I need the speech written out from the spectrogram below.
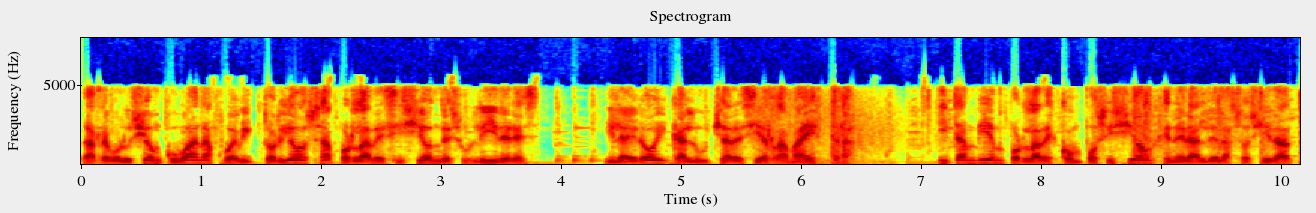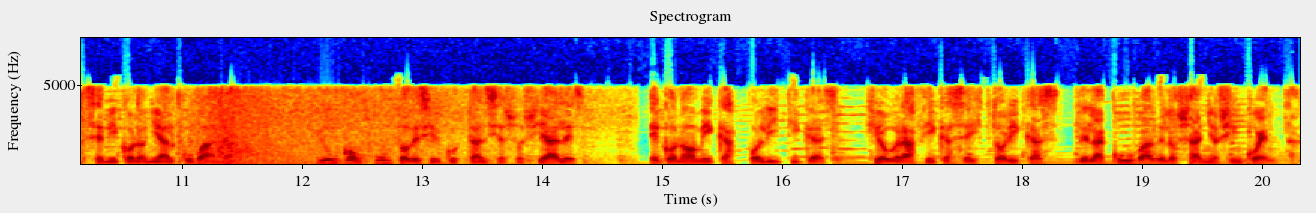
La revolución cubana fue victoriosa por la decisión de sus líderes y la heroica lucha de Sierra Maestra, y también por la descomposición general de la sociedad semicolonial cubana y un conjunto de circunstancias sociales, económicas, políticas, geográficas e históricas de la Cuba de los años 50.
